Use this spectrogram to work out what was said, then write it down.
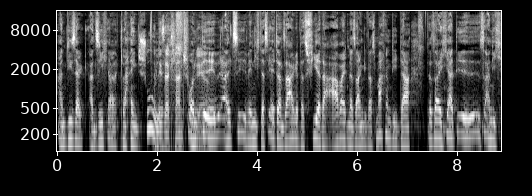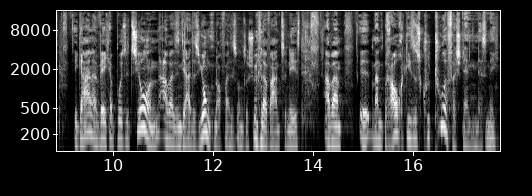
an dieser an sich ja kleinen Schule. An dieser kleinen Schule. Und äh, als wenn ich das Eltern sage, dass vier da arbeiten, da sagen die, was machen die da? Da sage ich, ja, ist eigentlich egal an welcher Position, aber sind ja alles jung noch, weil es unsere Schüler waren zunächst. Aber äh, man braucht dieses Kulturverständnis nicht.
